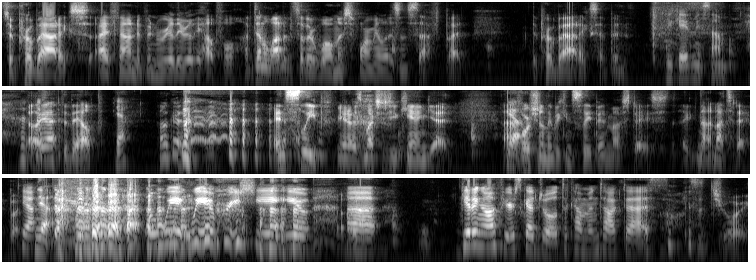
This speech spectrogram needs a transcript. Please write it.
So probiotics I found have been really really helpful. I've done a lot of this other wellness formulas and stuff, but the probiotics have been. You gave me some. Oh yeah, did they help? Yeah. Oh good. Yeah. and sleep, you know, as much as you can get. Uh, Yeah. Fortunately, we can sleep in most days. Like, not not today, but Yeah. Yeah. We, we appreciate you uh, getting off your schedule to come and talk to us. Oh, it's a joy.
